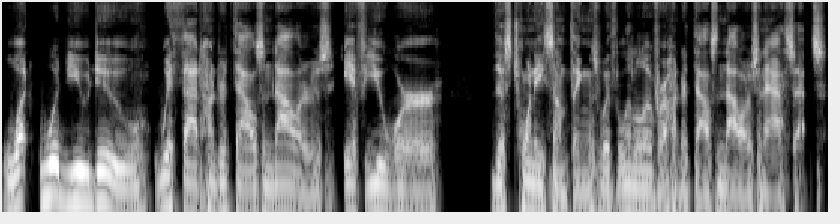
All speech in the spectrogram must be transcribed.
what would you do with that $100,000 if you were this 20 somethings with a little over $100,000 in assets?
